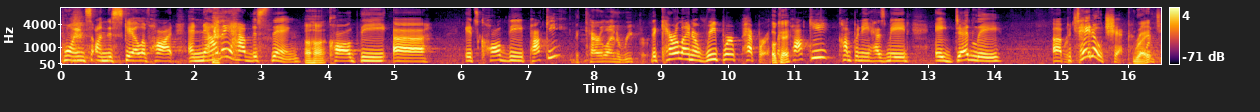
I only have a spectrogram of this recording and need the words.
points on the scale of hot. And now they have this thing Uh-huh. called the uh, it's called the Paqui? The Carolina Reaper. The Carolina Reaper pepper. Okay. The Paqui company has made a deadly uh, potato chip. Right.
